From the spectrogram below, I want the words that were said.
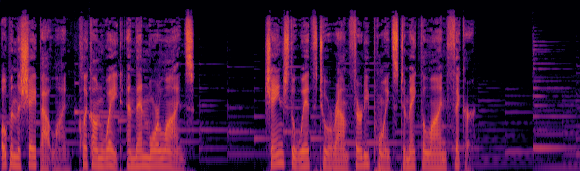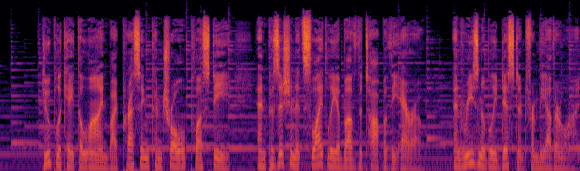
Open the shape outline, click on Weight and then More Lines. Change the width to around 30 points to make the line thicker. Duplicate the line by pressing Ctrl plus D and position it slightly above the top of the arrow and reasonably distant from the other line.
